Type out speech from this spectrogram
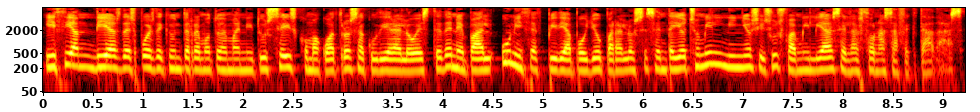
Y 100 días después de que un terremoto de magnitud 6,4 sacudiera el oeste de Nepal, UNICEF pide apoyo para los 68.000 niños y sus familias en las zonas afectadas.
